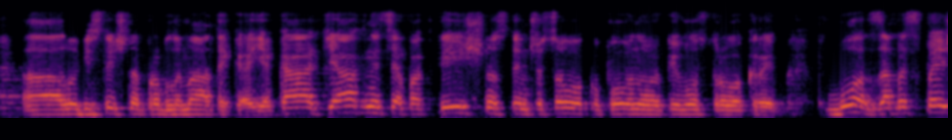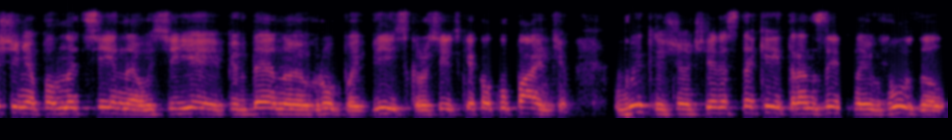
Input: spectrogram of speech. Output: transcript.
е, логістична проблематика, яка тягнеться фактично з тимчасово окупованого півострова Крим. Бо забезпечення повноцінне усієї південної групи військ російських окупантів виключно через такий транзитний вузол,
